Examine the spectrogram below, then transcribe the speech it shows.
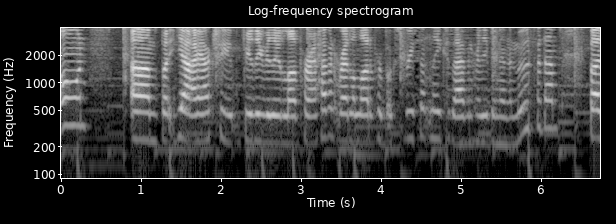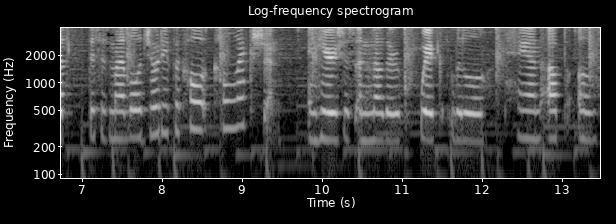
own. Um, but yeah, I actually really, really love her. I haven't read a lot of her books recently because I haven't really been in the mood for them, but this is my little Jodi Picoult collection. And here's just another quick little pan up of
